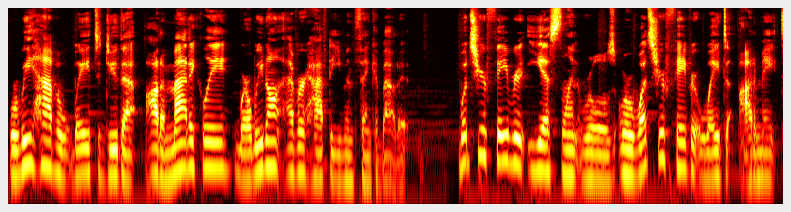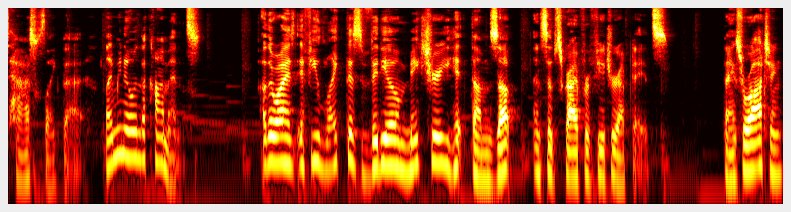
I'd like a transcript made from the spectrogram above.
where we have a way to do that automatically where we don't ever have to even think about it. What's your favorite ESLint rules or what's your favorite way to automate tasks like that? Let me know in the comments. Otherwise, if you like this video, make sure you hit thumbs up and subscribe for future updates. Thanks for watching.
